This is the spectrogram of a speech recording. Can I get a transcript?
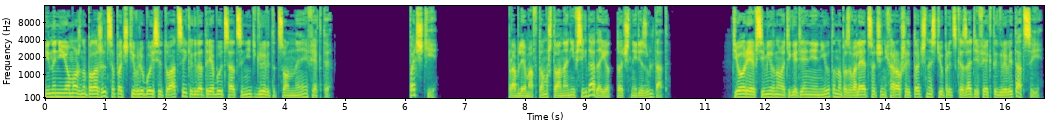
и на нее можно положиться почти в любой ситуации, когда требуется оценить гравитационные эффекты. Почти. Проблема в том, что она не всегда дает точный результат. Теория всемирного тяготения Ньютона позволяет с очень хорошей точностью предсказать эффекты гравитации,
